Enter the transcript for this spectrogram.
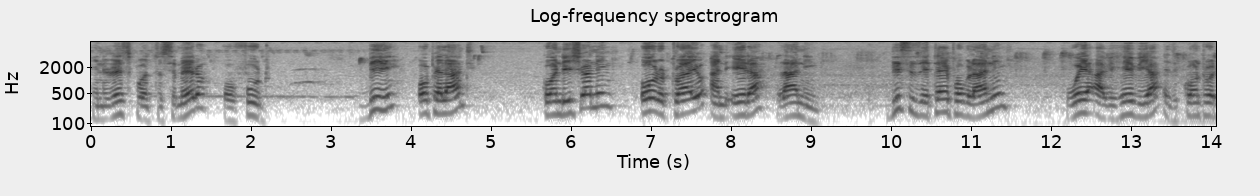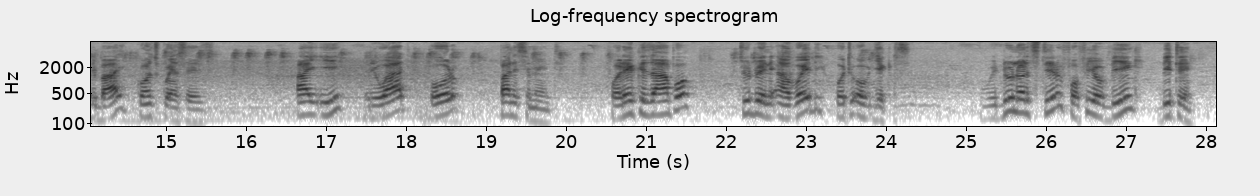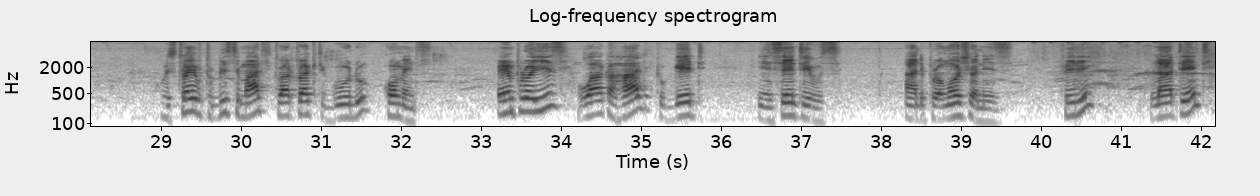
in response to smell of food. B operant conditioning or trial and error learning. This is a type of learning where a behavior is controlled by consequences, i.e. reward or punishment. For example, children avoid hot objects. We do not steal for fear of being beaten. We strive to be smart to attract good comments. Employees work hard to get incentives and promotion is Three, latent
